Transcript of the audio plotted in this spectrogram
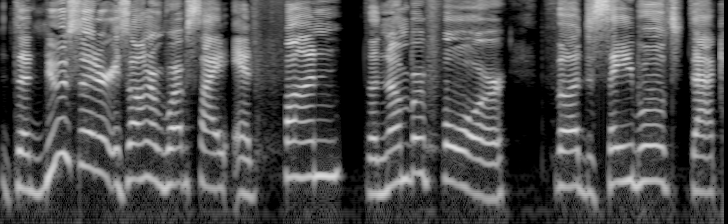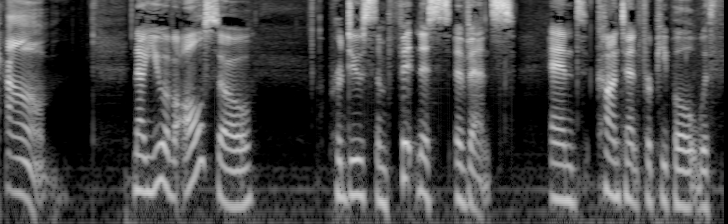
the newsletter is on our website at fun the number four the disabled.com Now you have also produced some fitness events and content for people with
